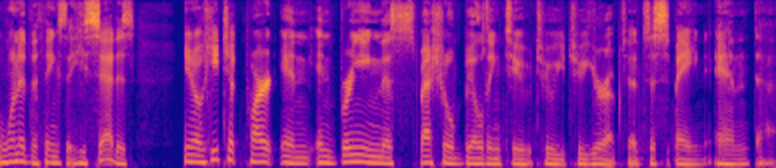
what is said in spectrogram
one of the things that he said is, you know, he took part in in bringing this special building to to to Europe to to Spain, and uh,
